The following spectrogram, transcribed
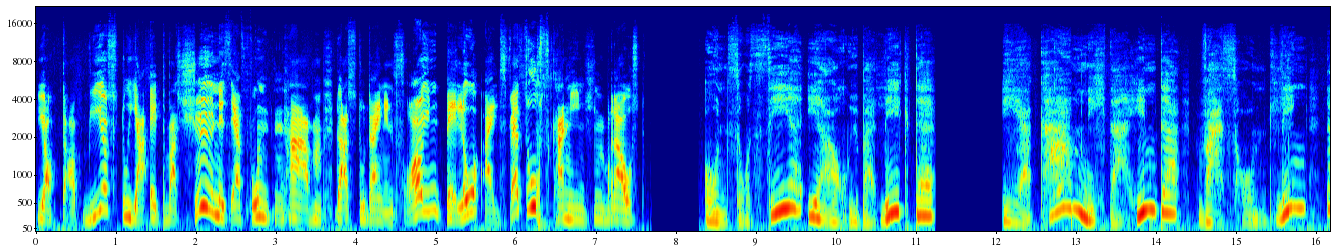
Ja, da wirst du ja etwas Schönes erfunden haben, dass du deinen Freund Bello als Versuchskaninchen brauchst. Und so sehr er auch überlegte, er kam nicht dahinter, was Hundling da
